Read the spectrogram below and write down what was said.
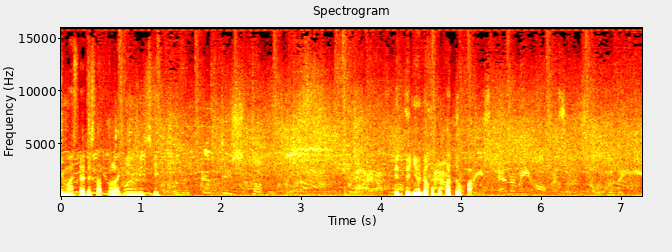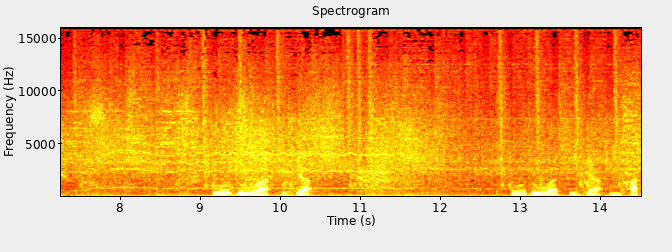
Ini masih ada satu lagi nih sih. Pintunya udah kebuka tuh, Pak. Satu, dua, tiga. Satu, dua, tiga, empat.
